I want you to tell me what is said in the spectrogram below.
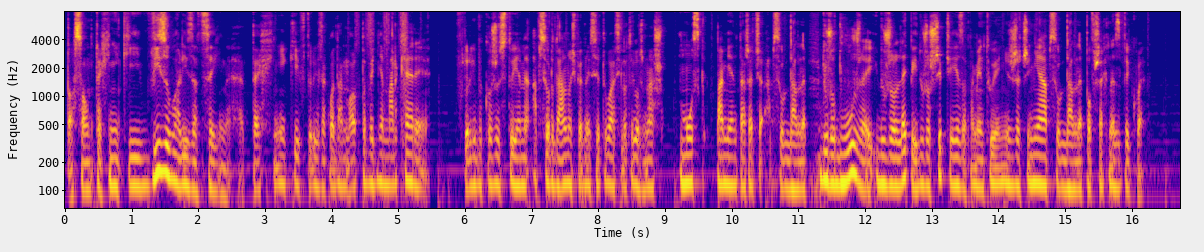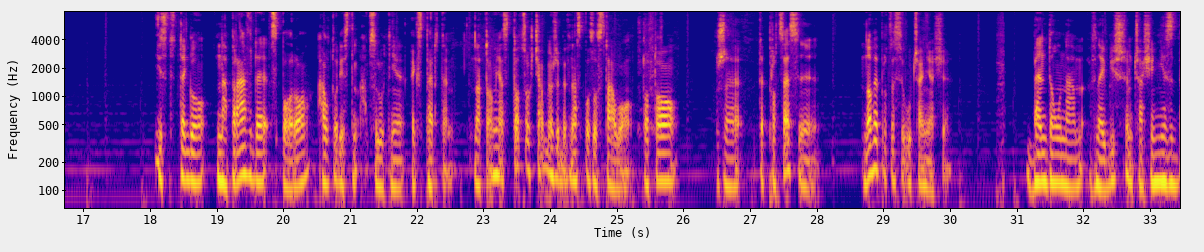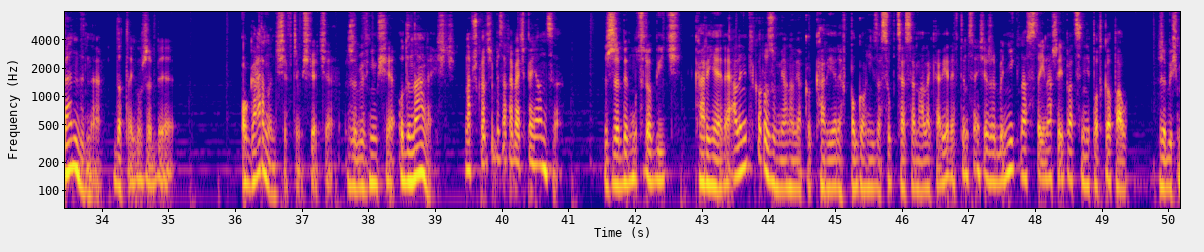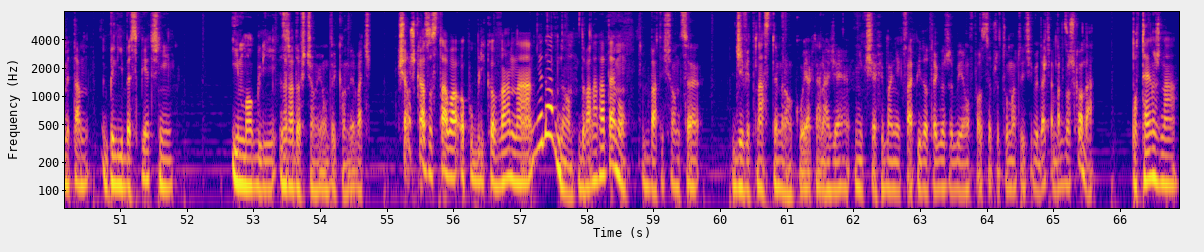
To są techniki wizualizacyjne, techniki, w których zakładamy odpowiednie markery, w których wykorzystujemy absurdalność pewnej sytuacji, dlatego że nasz mózg pamięta rzeczy absurdalne dużo dłużej, dużo lepiej, dużo szybciej je zapamiętuje niż rzeczy nieabsurdalne, powszechne, zwykłe. Jest tego naprawdę sporo. Autor jest tym absolutnie ekspertem. Natomiast to, co chciałbym, żeby w nas pozostało, to to, że te procesy, nowe procesy uczenia się, będą nam w najbliższym czasie niezbędne do tego, żeby ogarnąć się w tym świecie, żeby w nim się odnaleźć, na przykład, żeby zarabiać pieniądze, żeby móc robić karierę, ale nie tylko rozumianą jako karierę w pogoni za sukcesem, ale karierę w tym sensie, żeby nikt nas z tej naszej pracy nie podkopał, żebyśmy tam byli bezpieczni i mogli z radością ją wykonywać. Książka została opublikowana niedawno, dwa lata temu, w 2019 roku. Jak na razie nikt się chyba nie kwapi do tego, żeby ją w Polsce przetłumaczyć i wydać, a bardzo szkoda. Potężna,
